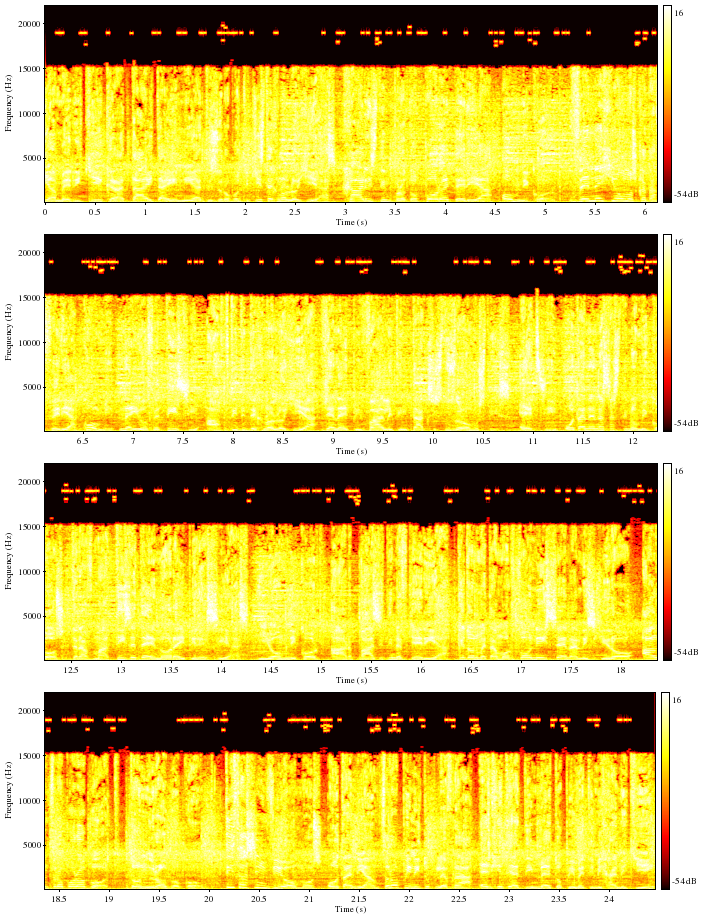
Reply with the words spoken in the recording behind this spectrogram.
η Αμερική κρατάει τα ενία της ρομποτικής τεχνολογίας χάρη στην πρωτοπόρο εταιρεία Omnicorp. Δεν έχει όμως καταφέρει ακόμη να υιοθετήσει αυτή την τεχνολογία για να επιβάλλει την τάξη στους δρόμους της. Έτσι, όταν ένας αστυνομικός τραυματίζεται εν ώρα υπηρεσίας, η Omnicorp αρπάζει την ευκαιρία και τον μεταμορφώνει σε έναν ισχυρό άνθρωπο ρομπότ, τον Robocop. Τι θα συμβεί όμως όταν η ανθρώπινη του πλευρά έρχεται αντιμέτωπη με τη μηχανική,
